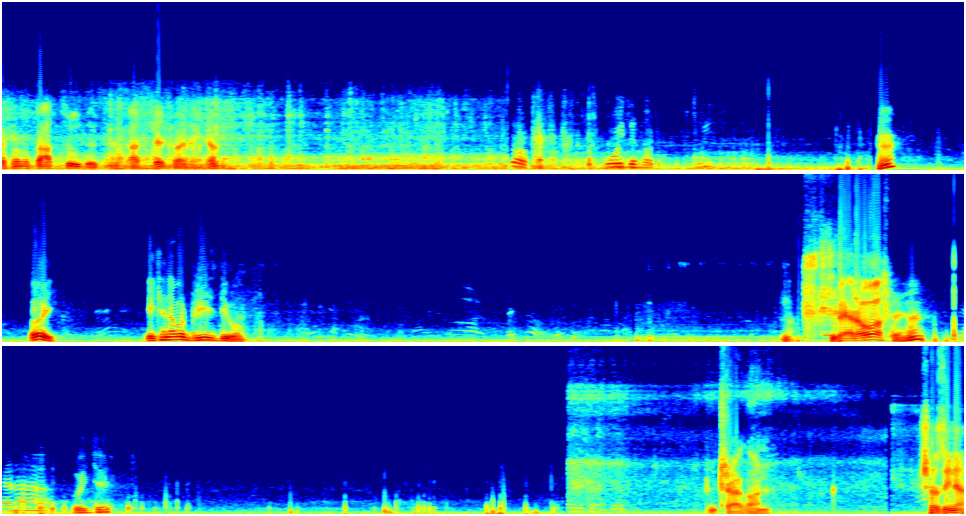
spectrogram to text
এখনও কাজ চলতেছে কাজ শেষ হয় নাই না? ওই দেখো ওই হ্যাঁ ওই এখানে আবার ব্রিজ দিব। বেড়াও আছে? হ্যাঁ? ওই যে। ড্রাগন। সজিনা?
